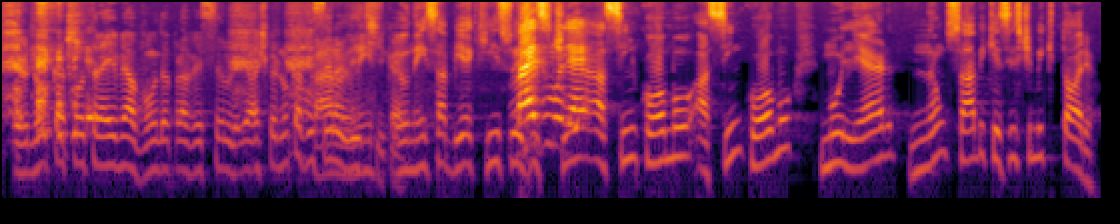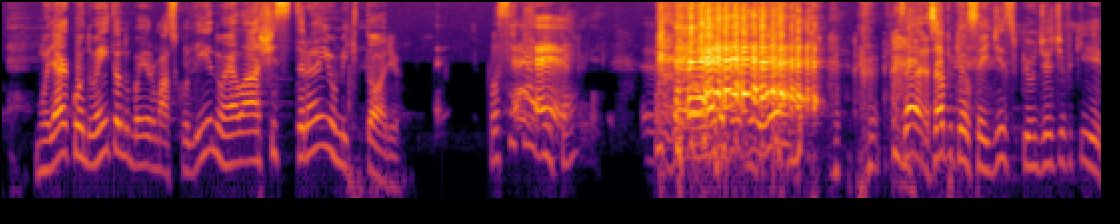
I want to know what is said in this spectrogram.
eu nunca contraí minha bunda pra ver celulite. Eu acho que eu nunca vi cara, celulite, eu nem, cara. Eu nem sabia que isso Mas existia, mulher... assim como, assim como mulher não sabe que existe mictório. Mulher, quando entra no banheiro masculino, ela acha estranho o mictório. Você caga é. pé? sabe, sabe por que eu sei disso? Porque um dia eu tive que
